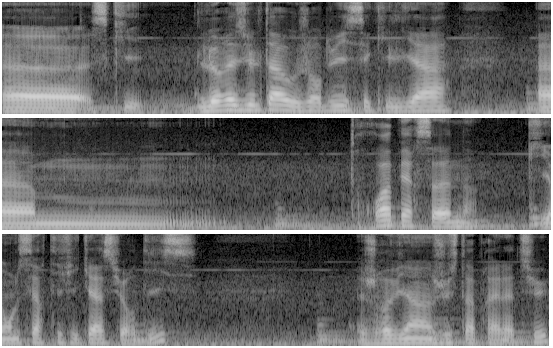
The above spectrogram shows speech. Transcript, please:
Euh, ce qui, le résultat aujourd'hui, c'est qu'il y a euh, trois personnes qui ont le certificat sur 10. Je reviens juste après là-dessus.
